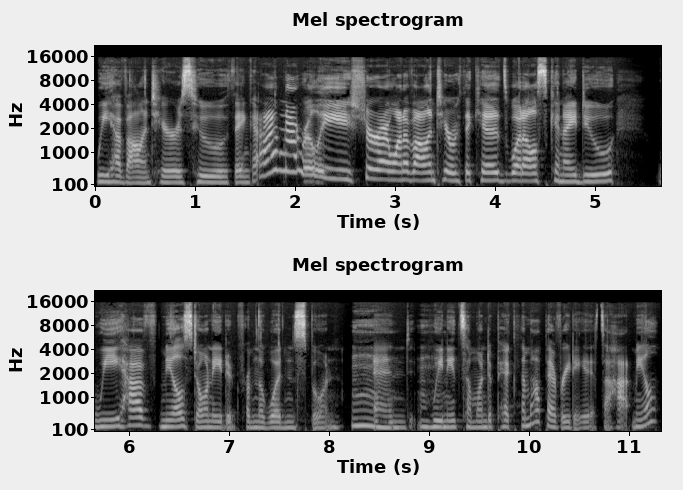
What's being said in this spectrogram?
We have volunteers who think, I'm not really sure I want to volunteer with the kids. What else can I do? We have meals donated from the Wooden Spoon, Mm, and mm-hmm. we need someone to pick them up every day. It's a hot meal.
